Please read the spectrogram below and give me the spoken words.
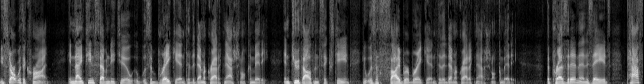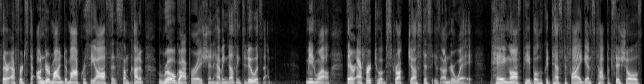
You start with a crime. In 1972, it was a break in to the Democratic National Committee. In 2016, it was a cyber break in to the Democratic National Committee. The president and his aides pass their efforts to undermine democracy off as some kind of rogue operation having nothing to do with them. Meanwhile, their effort to obstruct justice is underway, paying off people who could testify against top officials,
